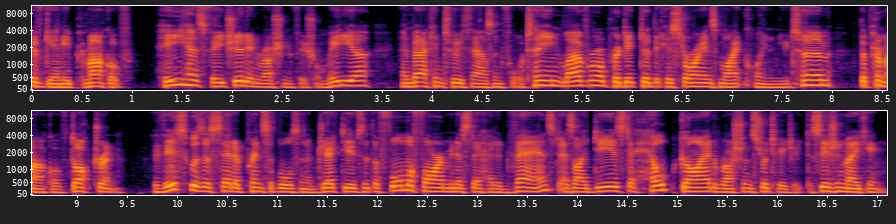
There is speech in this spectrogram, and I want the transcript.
Evgeny Primakov. He has featured in Russian official media, and back in 2014, Lavrov predicted that historians might coin a new term, the Primakov Doctrine. This was a set of principles and objectives that the former foreign minister had advanced as ideas to help guide Russian strategic decision making.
